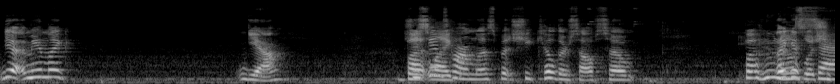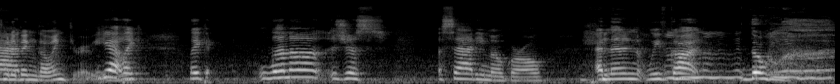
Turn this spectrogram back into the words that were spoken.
yeah, I mean like, yeah, But she seems like, harmless, but she killed herself. So but who like knows what she could have been going through? yeah, know? like, like Lena is just a sad emo girl, and then we've got the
